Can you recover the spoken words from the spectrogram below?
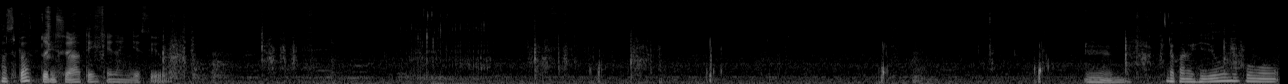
まずバットにすら当ててないんですよ。うん。だから非常にこ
